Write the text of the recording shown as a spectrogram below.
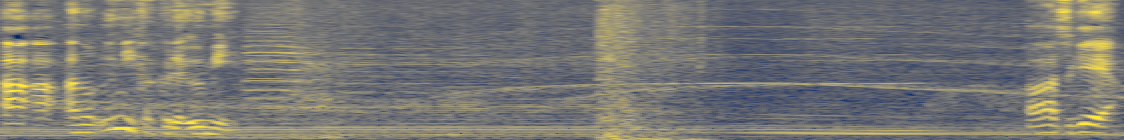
あああの海隠れ海。あーすげえ。やよ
